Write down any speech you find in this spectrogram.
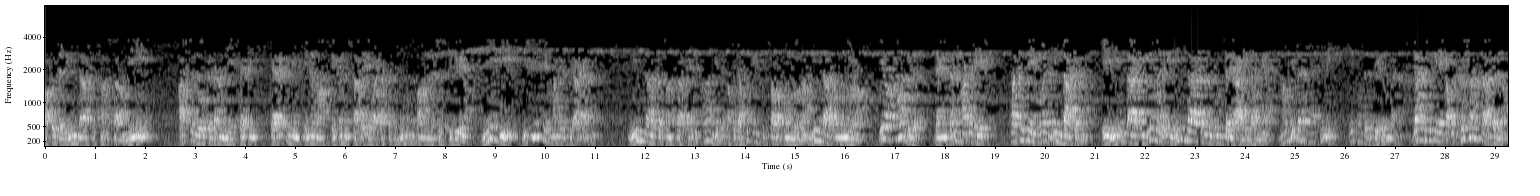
අපට නින්දා ප්‍රශංසා මේ අෂ්ටලෝක ධර්මයේ පැති කැරකෙමින් එනවා. ඒක නිසා ඒවට අපට මුහුණ පාන්නට සිදු වෙනවා මේදී විශේෂයෙන් මතක තියාගන්න. නින්දා ප්‍රශංසා කියන්නේ කාගේද? අපිට අපේ සිතාව මොනවා නින්දා මොනවා. ඒවා කාගේද? දැන් දැන් මට මේ සතුටේම නින්දා කරන. ඒ නින්දා කිරීම ඒ නින්දා කරන බුද්ධයාගේ ධර්මය. මම හිතන්නේ නෙමෙයි. ඒක හොඳට තේරුම් ගන්න. යම් කෙනෙක් අප ප්‍රශංසා කරනවා.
